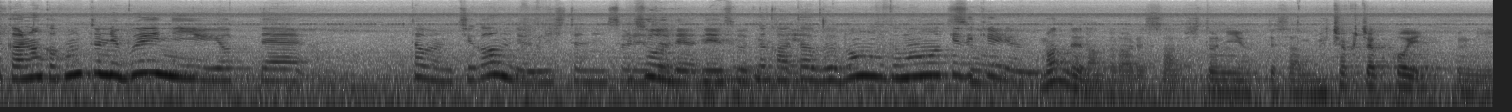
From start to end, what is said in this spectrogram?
だからなんか本当に部位によって多分違うんだよね人にそれぞれ。そうだよねそうだよね。だから多分部門部門分けできるよね。なんでなんだろうあれさ人によってさめちゃくちゃ濃いのに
